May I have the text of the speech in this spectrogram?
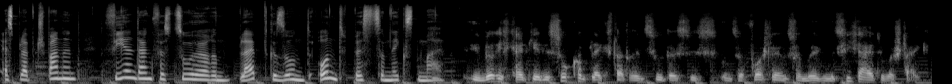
Es bleibt spannend. Vielen Dank fürs Zuhören. Bleibt gesund und bis zum nächsten Mal. In Wirklichkeit geht es so komplex darin zu, dass es unser Vorstellungsvermögen mit Sicherheit übersteigt.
